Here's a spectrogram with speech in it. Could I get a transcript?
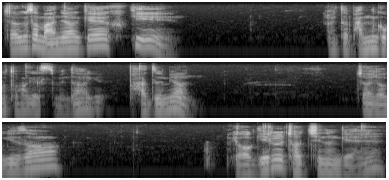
자, 여기서 만약에 흙이, 일단 받는 것부터 하겠습니다. 받으면, 자, 여기서 여기를 젖히는 게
